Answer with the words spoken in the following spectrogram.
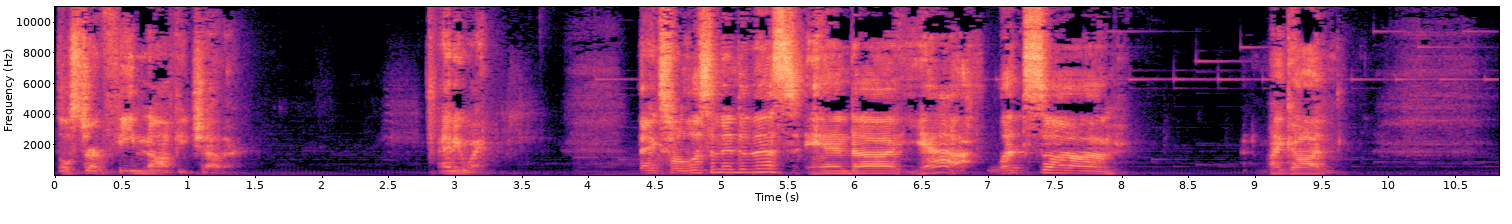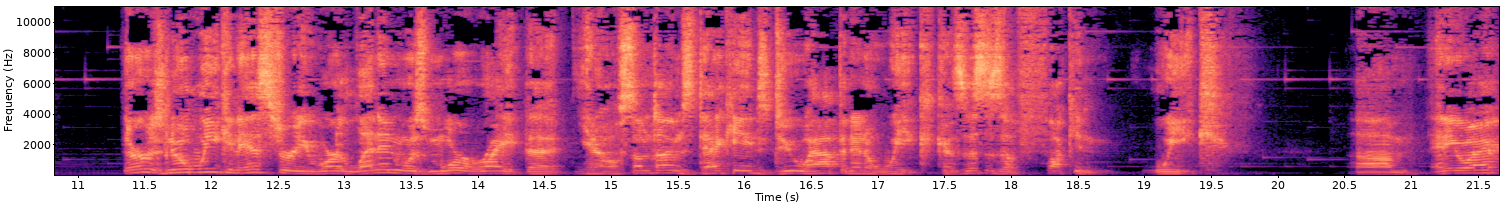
they'll start feeding off each other. Anyway, thanks for listening to this and uh yeah, let's uh my god. There is no week in history where Lenin was more right that, you know, sometimes decades do happen in a week cuz this is a fucking week. Um anyway,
